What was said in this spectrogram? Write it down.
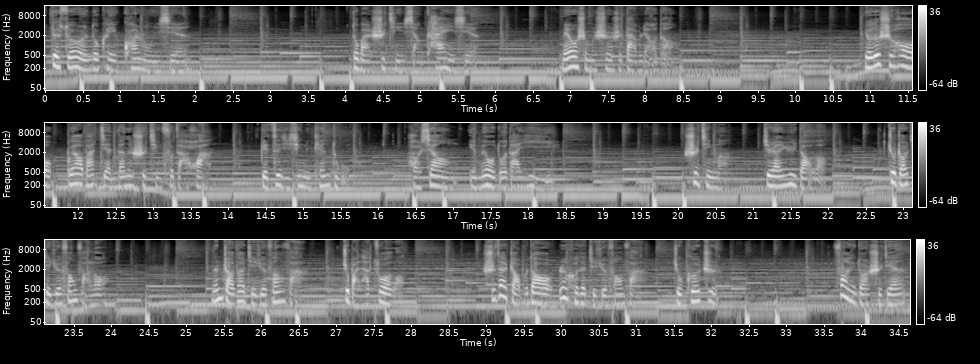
对所有人都可以宽容一些，都把事情想开一些。没有什么事是大不了的。有的时候，不要把简单的事情复杂化，给自己心里添堵，好像也没有多大意义。事情嘛，既然遇到了，就找解决方法喽。能找到解决方法，就把它做了。实在找不到任何的解决方法，就搁置，放一段时间，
